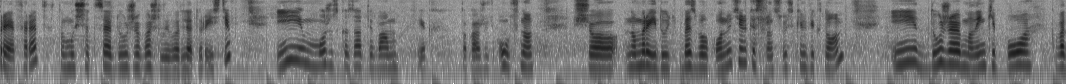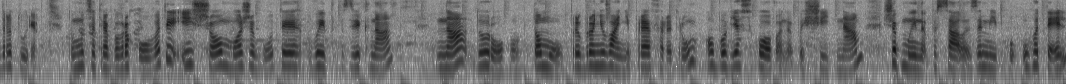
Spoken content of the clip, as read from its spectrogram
Preferred, тому що це дуже важливо для туристів. І можу сказати вам, як то кажуть, усно, що номери йдуть без балкону, тільки з французьким вікном, і дуже маленькі по квадратурі. Тому це треба враховувати. І що може бути вид з вікна на дорогу. Тому при бронюванні Preferred Room обов'язково напишіть нам, щоб ми написали замітку у готель,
